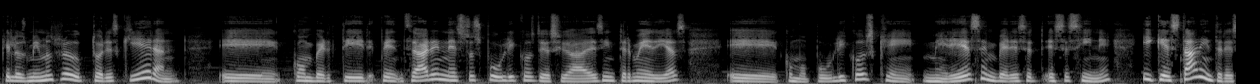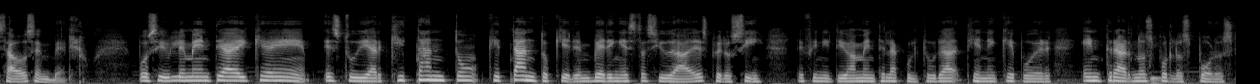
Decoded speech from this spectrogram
que los mismos productores quieran eh, convertir, pensar en estos públicos de ciudades intermedias eh, como públicos que merecen ver ese, ese cine y que están interesados en verlo posiblemente hay que estudiar qué tanto, qué tanto quieren ver en estas ciudades, pero sí, definitivamente la cultura tiene que poder entrarnos por los poros.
